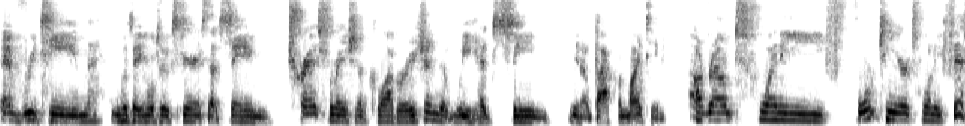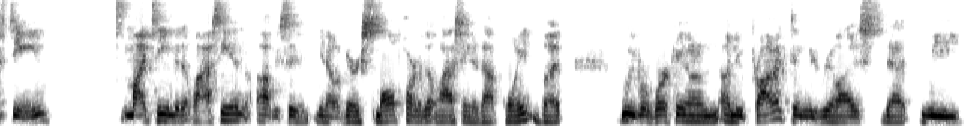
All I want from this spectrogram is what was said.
every team was able to experience that same transformation of collaboration that we had seen, you know, back on my team. Around 2014 or 2015, my team at Atlassian, obviously, you know, a very small part of Atlassian at that point, but we were working on a new product and we realized that we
